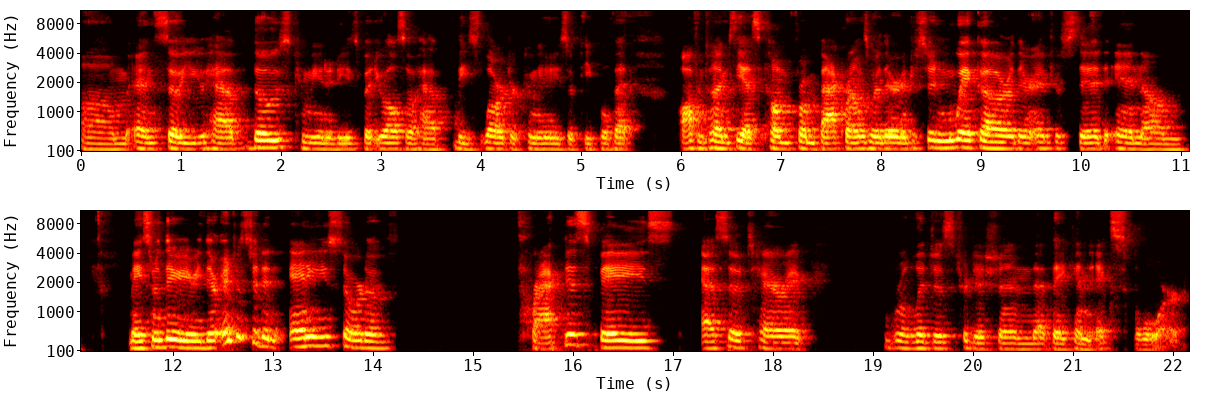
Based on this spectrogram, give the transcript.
um, and so you have those communities but you also have these larger communities of people that oftentimes yes come from backgrounds where they're interested in wicca or they're interested in um, masonry. They're interested in any sort of practice-based esoteric religious tradition that they can explore.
